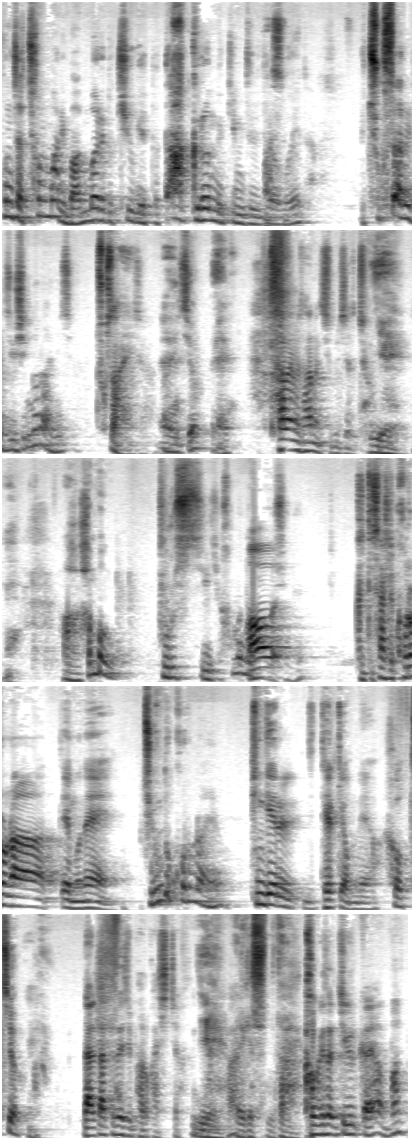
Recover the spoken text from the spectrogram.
혼자 천 마리 만 마리도 키우겠다 딱 그런 느낌이 들더라고요. 맞습니다. 축사를 지으신 건 아니죠? 축사 아니죠. 예. 아니죠? 네. 사람이 사는 집을 지었죠. 예. 네. 아 한번 부르시지 한번 아, 부르시네. 그때 사실 코로나 때문에 지금도 코로나예요. 핑계를 댈 게 없네요. 없죠. 날 따뜻해지면 바로 가시죠. 예, 알겠습니다. 거기서 찍을까요, 한번?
